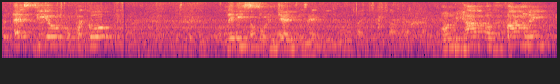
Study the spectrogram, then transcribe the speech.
the SDO of Fako, ladies and gentlemen, on behalf of the family,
